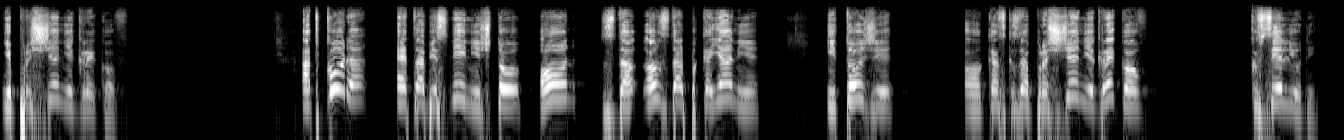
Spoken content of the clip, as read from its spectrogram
и прощение грехов. Откуда это объяснение, что Он сдал, он сдал покаяние и тоже, как сказать, прощение грехов к все люди?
